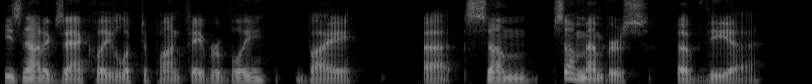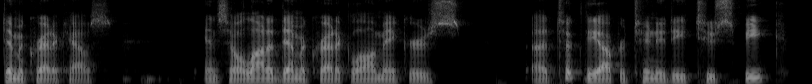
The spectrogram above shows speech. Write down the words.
he's not exactly looked upon favorably by uh, some some members of the uh, Democratic House, and so a lot of Democratic lawmakers took the opportunity to speak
